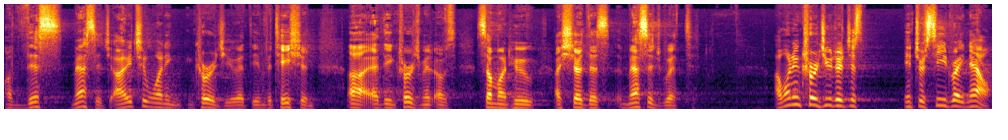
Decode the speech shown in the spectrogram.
of this message, I actually want to encourage you at the invitation, uh, at the encouragement of someone who I shared this message with. I want to encourage you to just intercede right now.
